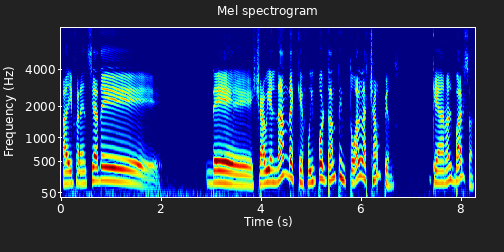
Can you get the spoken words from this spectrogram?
A diferencia de de Xavi Hernández, que fue importante en todas las Champions que ganó el Barça.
